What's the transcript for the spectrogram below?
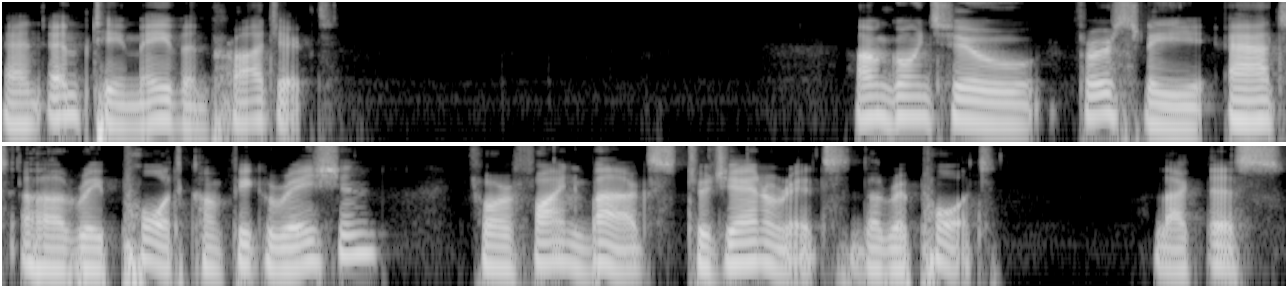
an empty Maven project. I'm going to firstly add a report configuration for FindBugs to generate the report, like this.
